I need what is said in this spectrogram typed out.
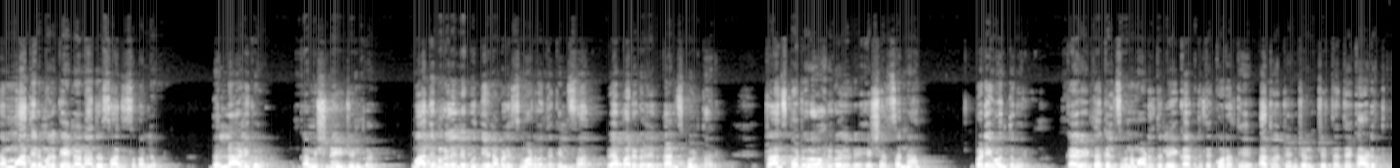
ತಮ್ಮ ಮಾತಿನ ಮೂಲಕ ಏನನ್ನಾದರೂ ಸಾಧಿಸಬಲ್ಲವರು ದಲ್ಲಾಳಿಗಳು, ಕಮಿಷನ್ ಏಜೆಂಟ್ಗಳು. ಮಾಧ್ಯಮಗಳಲ್ಲಿ ಬುದ್ಧಿಯನ್ನು ಬಳಸಿ ಮಾಡುವಂಥ ಕೆಲಸ ವ್ಯಾಪಾರಗಳಲ್ಲಿ ಕಾಣಿಸ್ಕೊಳ್ತಾರೆ. ಟ್ರಾನ್ಸ್ಪೋರ್ಟ್ ವ್ಯವಹಾರಗಳಲ್ಲಿ ಯಶಸ್ಸನ್ನು ಪಡೆಯುವಂಥವರು. ಕೈಹಿಡಿದ ಕೆಲಸವನ್ನು ಮಾಡುವುದರಲ್ಲಿ ಏಕಾಗ್ರತೆ, ಕೊರತೆ ಅಥವಾ ಚಂಚಲ ಚಿತ್ತತೆ ಕಾಡುತ್ತೆ.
